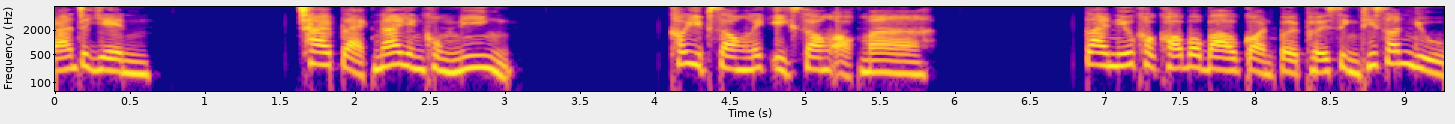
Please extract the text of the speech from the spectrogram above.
ร้านจะเย็น ชายแปลกหน้ายังคงนิ่ง เขาหยิบซองเล็กอีกซองออกมา ปลายนิ้วเขาเคาะเบาๆก่อนเปิดเผยสิ่งที่ซ่อนอยู่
